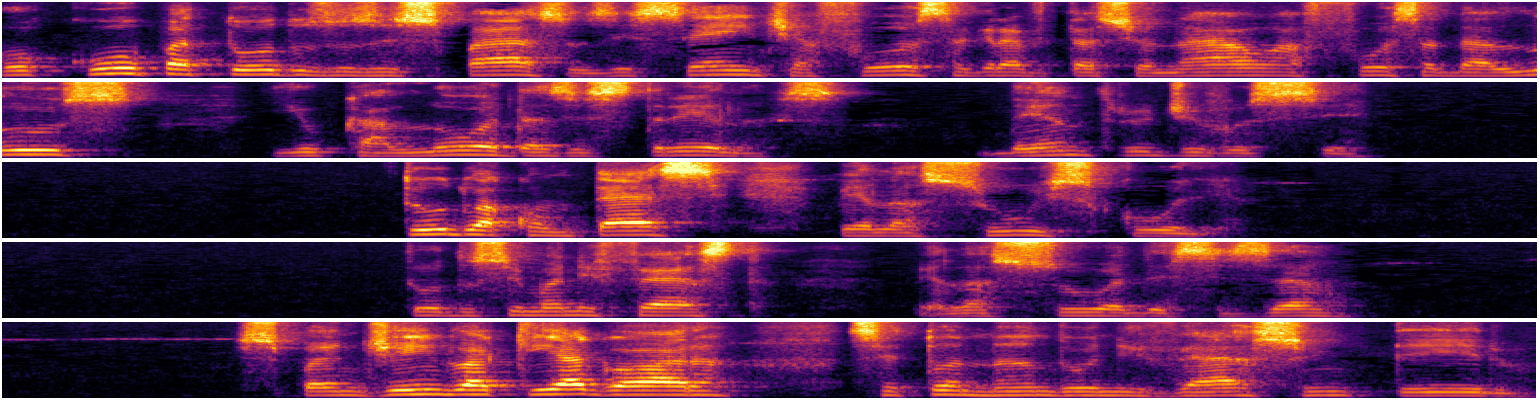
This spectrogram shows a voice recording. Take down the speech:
ocupa todos os espaços e sente a força gravitacional, a força da luz e o calor das estrelas dentro de você. Tudo acontece pela sua escolha. Tudo se manifesta pela sua decisão. Expandindo aqui agora, se tornando o universo inteiro,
